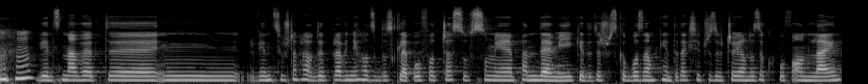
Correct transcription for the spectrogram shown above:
mhm. więc nawet, y, więc już naprawdę prawie nie chodzę do sklepów od czasu w sumie pandemii, kiedy też wszystko było zamknięte, tak się przyzwyczaiłam do zakupów online,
